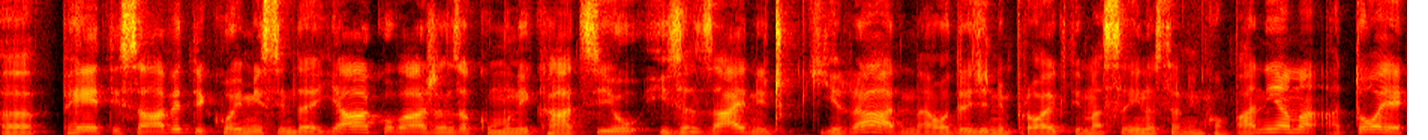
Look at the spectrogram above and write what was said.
e, peti savjet i koji mislim da je jako važan za komunikaciju i za zajednički rad na određenim projektima sa inostranim kompanijama, a to je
